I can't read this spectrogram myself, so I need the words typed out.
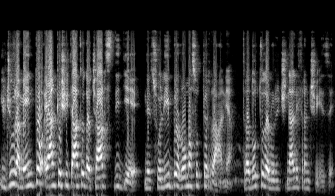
Il giuramento è anche citato da Charles Didier nel suo libro Roma sotterranea, tradotto dall'originale francese.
